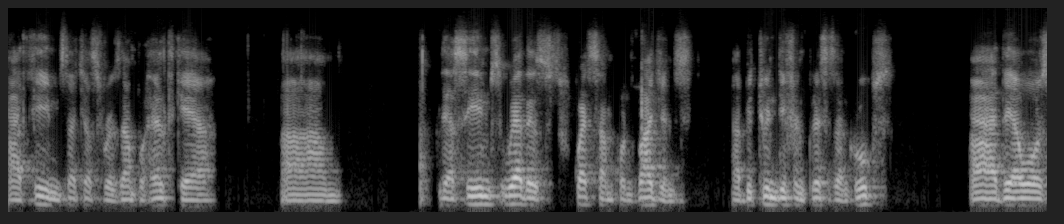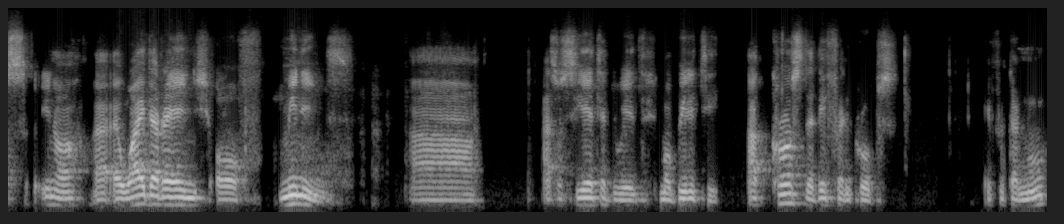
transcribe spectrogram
uh, themes, such as, for example, healthcare, um, there seems where there's quite some convergence uh, between different places and groups. Uh, there was, you know, a, a wider range of meanings uh, associated with mobility across the different groups. If we can move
